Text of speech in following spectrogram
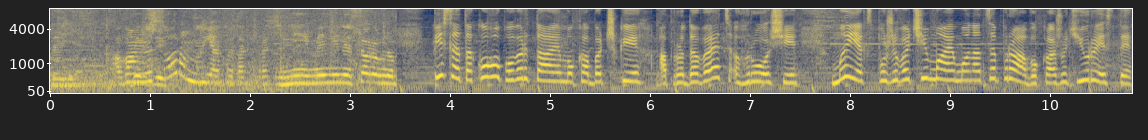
дає. А вам не соромно, як ви так працюєте? Ні, мені не соромно. Після такого повертаємо кабачки, а продавець гроші. Ми, як споживачі, маємо на це право, кажуть юристи.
